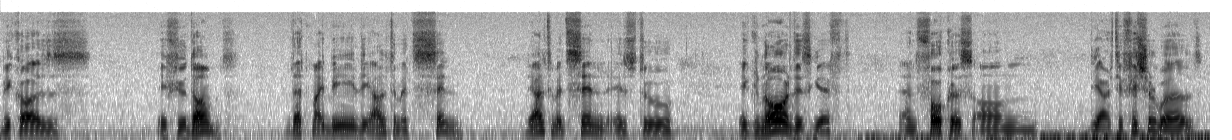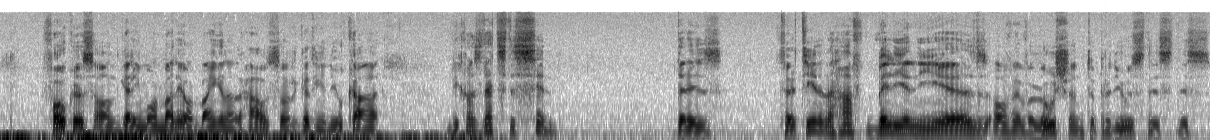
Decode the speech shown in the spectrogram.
because if you don't. That might be the ultimate sin. The ultimate sin is to ignore this gift and focus on the artificial world, focus on getting more money or buying another house or getting a new car, because that's the sin. There is 13 and a half billion years of evolution to produce this, this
